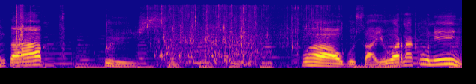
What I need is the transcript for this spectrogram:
Mantap. Wih. Wow, bus sayur warna kuning.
